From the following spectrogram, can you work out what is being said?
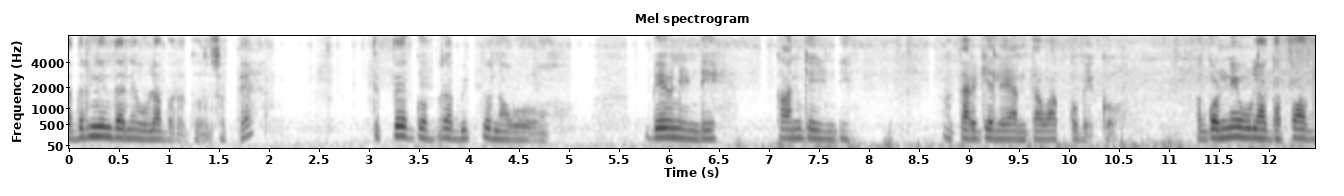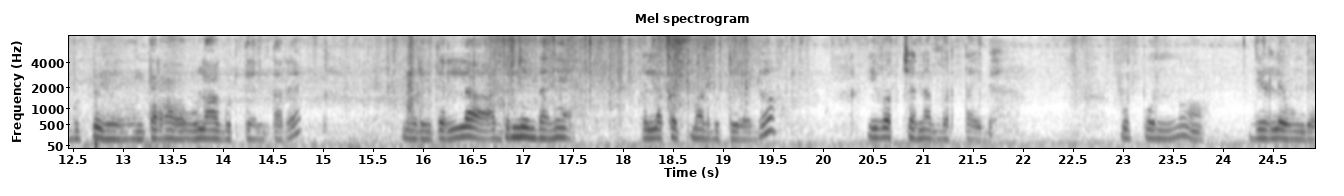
ಅದರಿಂದನೇ ಹುಳ ಬರೋದು ಅನಿಸುತ್ತೆ. ತಿಪ್ಪೆ ಗೊಬ್ಬರ ಬಿಟ್ಟು ನಾವು ಬೇವಿನ ಹಿಂಡಿ ಕಾನ್ಗೆ ಹಿಂಡಿ, ತರಗೆಲೆ ಅಂಥವು ಹಾಕ್ಕೋಬೇಕು. ಆ ಗೊಣ್ಣೆ ಹುಳ ದಪ್ಪ ಆಗಿಬಿಟ್ಟು ಒಂಥರ ಹುಳ ಆಗುತ್ತೆ ಅಂತಾರೆ. ನೋಡಿ, ಇದೆಲ್ಲ ಅದರಿಂದನೇ ಎಲ್ಲ ಕಟ್ ಮಾಡಿಬಿಟ್ಟಿರೋದು. ಇವಾಗ ಚೆನ್ನಾಗಿ ಬರ್ತಾಯಿದೆ ಉಪ್ಪನ್ನು ಜಿರಳೆ ಉಂಡೆ,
